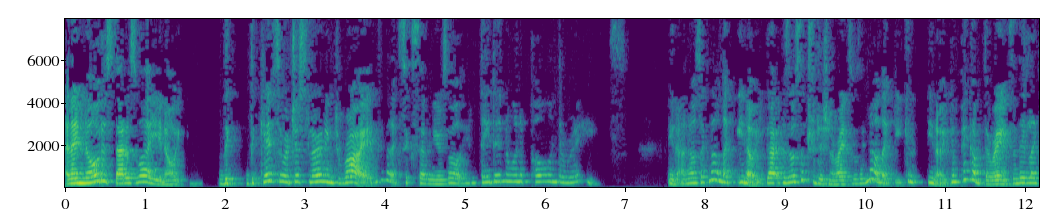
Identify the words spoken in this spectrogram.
And I noticed that as well, you know, the, the kids who are just learning to ride, like six, seven years old, they didn't want to pull on the reins you know, and I was like, no, like, you know, you got, cause it was a traditional, right? So I was like, no, like, you can, you know, you can pick up the reins and they'd like,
